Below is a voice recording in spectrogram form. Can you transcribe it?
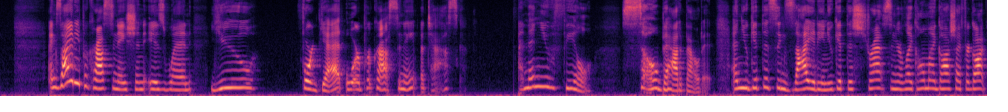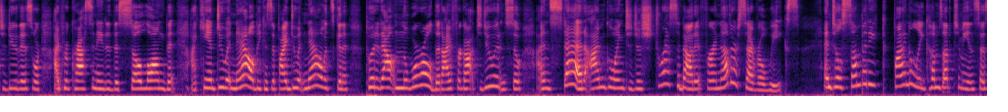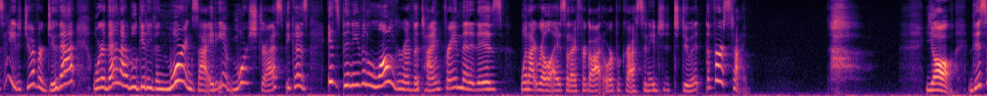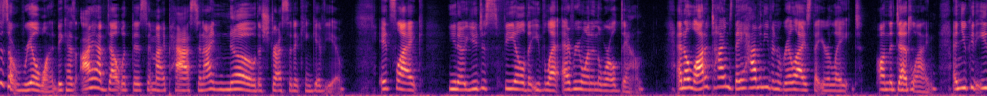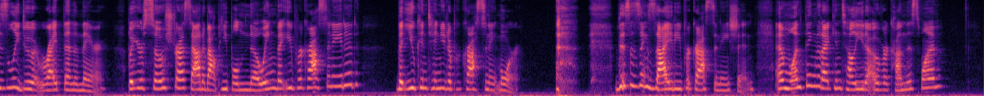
Anxiety procrastination is when you forget or procrastinate a task and then you feel so bad about it. And you get this anxiety and you get this stress, and you're like, oh my gosh, I forgot to do this, or I procrastinated this so long that I can't do it now because if I do it now, it's going to put it out in the world that I forgot to do it. And so instead, I'm going to just stress about it for another several weeks until somebody finally comes up to me and says, Hey, did you ever do that? Where then I will get even more anxiety and more stress because it's been even longer of a time frame than it is when I realized that I forgot or procrastinated to do it the first time. Y'all, this is a real one because I have dealt with this in my past and I know the stress that it can give you. It's like, you know, you just feel that you've let everyone in the world down. And a lot of times they haven't even realized that you're late on the deadline and you could easily do it right then and there. But you're so stressed out about people knowing that you procrastinated that you continue to procrastinate more. This is anxiety procrastination. And one thing that I can tell you to overcome this one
